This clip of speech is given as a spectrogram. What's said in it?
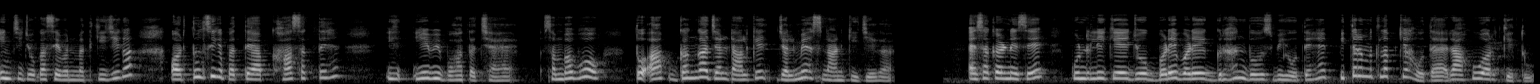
इन चीज़ों का सेवन मत कीजिएगा। और तुलसी के पत्ते आप खा सकते हैं। ये भी बहुत अच्छा है। संभव हो तो आप गंगा जल डाल के जल में स्नान कीजिएगा। ऐसा करने से कुंडली के जो बड़े बड़े ग्रहण दोष भी होते हैं, पितर मतलब क्या होता है? राहु और केतु।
